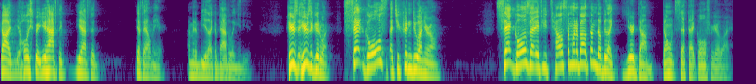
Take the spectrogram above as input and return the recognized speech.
God, Holy Spirit, you have to, you have to, you have to help me here. I'm gonna be like a babbling idiot. Here's, here's a good one. Set goals that you couldn't do on your own. Set goals that if you tell someone about them, they'll be like, you're dumb. Don't set that goal for your life.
